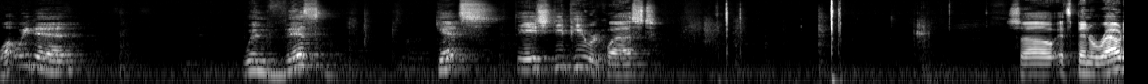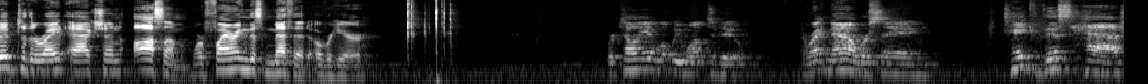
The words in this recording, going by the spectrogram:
what we did when this gets the HTTP request, so it's been routed to the right action. Awesome. We're firing this method over here. We're telling it what we want to do. And right now we're saying, take this hash,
